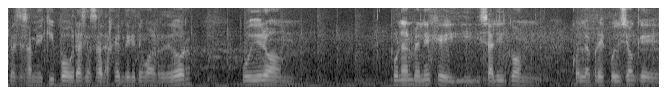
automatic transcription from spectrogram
gracias a mi equipo, gracias a la gente que tengo alrededor, pudieron ponerme en eje y, salir con, con, la predisposición que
